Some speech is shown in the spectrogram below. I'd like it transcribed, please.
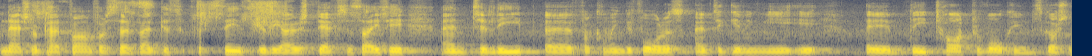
National Platform for Self-Advocacy, to the Irish Deaf Society, and to LEAP uh, for coming before us and to giving me a, a, the thought-provoking discussion.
